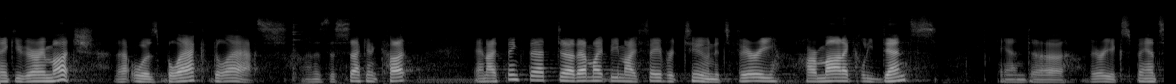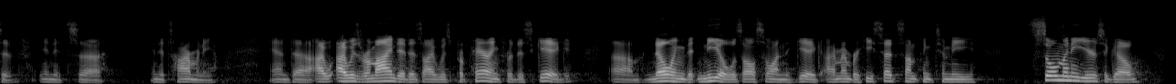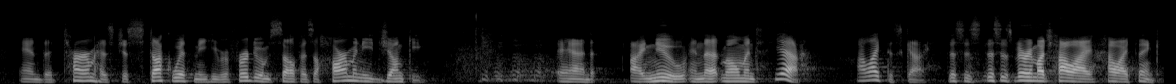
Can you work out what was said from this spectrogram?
Thank you very much. That was Black Glass. That is the second cut. And I think that uh, that might be my favorite tune. It's very harmonically dense and uh, very expansive in its, uh, in its harmony. And uh, I, I, was reminded as I was preparing for this gig, um, knowing that Neal was also on the gig, I remember he said something to me so many years ago, and the term has just stuck with me. He referred to himself as a harmony junkie. and I knew in that moment, yeah, I like this guy. This is, this is very much how I, how I think.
